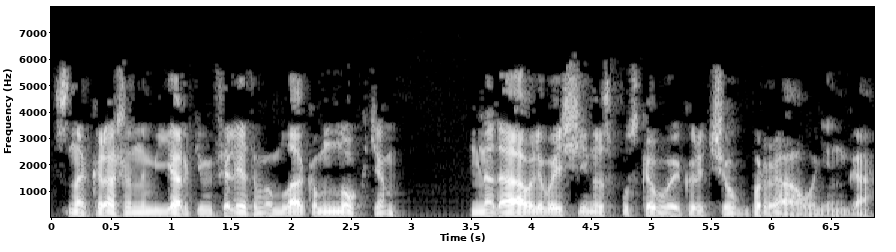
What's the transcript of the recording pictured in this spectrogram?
с накрашенным ярким фиолетовым лаком ногтем, надавливающий на спусковой крючок Браунинга.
